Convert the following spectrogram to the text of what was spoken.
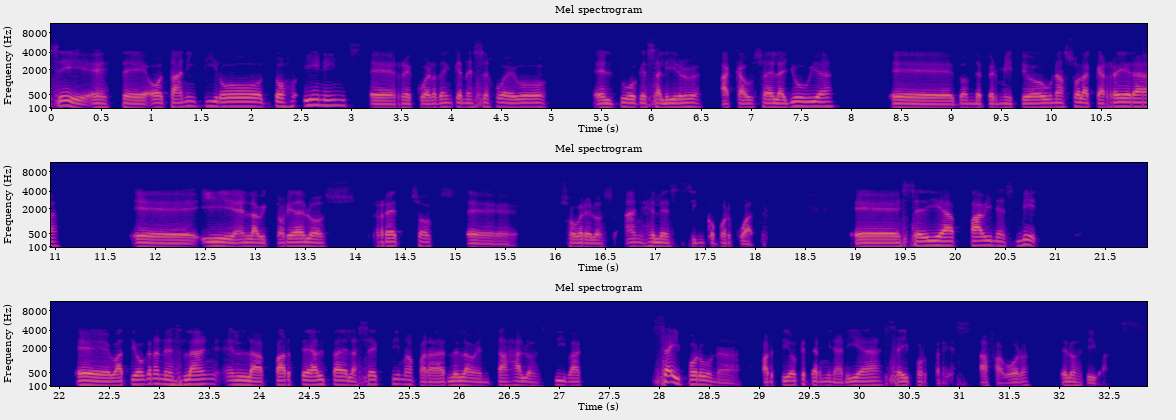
Sí, este, Otani tiró dos innings. eh, recuerden que en ese juego él tuvo que salir a causa de la lluvia, eh, donde permitió una sola carrera. y en la victoria de los Red Sox sobre los Ángeles 5 por 4. Eh, ese día, Pavin Smith eh, batió Grand Slam en la parte alta de la séptima para darle la ventaja a los D-backs 6 por 1, partido que terminaría 6 por 3 a favor de los D-backs.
